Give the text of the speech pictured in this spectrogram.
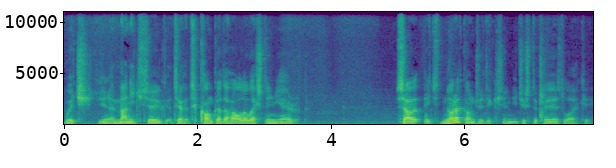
which you know managed to, to, to conquer the whole of Western Europe. So it's not a contradiction; it just appears like it.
